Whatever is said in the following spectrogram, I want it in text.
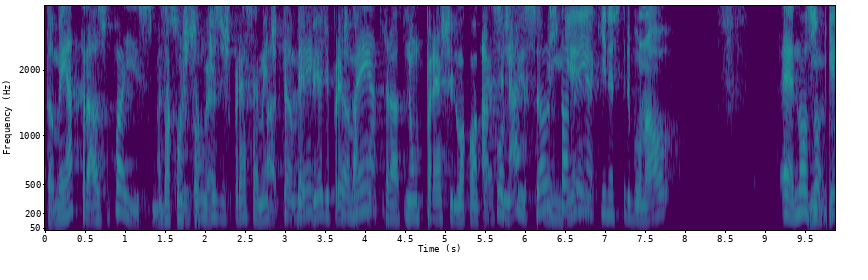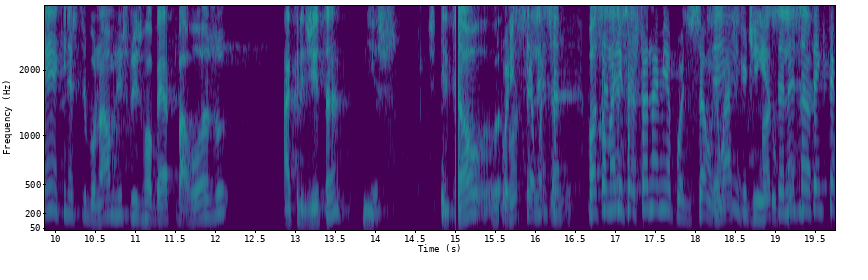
também atrasa o país. Mas a Constituição diz expressamente ah, que também, o dever de prestar também contas atrasa. não preste, não acontece a Constituição nada. Ninguém aqui nesse tribunal... É, nós... Ninguém aqui nesse tribunal, o ministro Luiz Roberto Barroso, acredita nisso. Então, por isso Excelência, que eu estou manifestando a minha posição. Sim, eu acho que dinheiro Excelência, tem que ter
